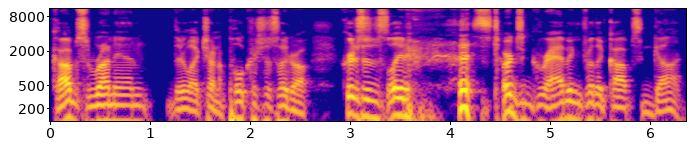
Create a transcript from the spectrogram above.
Cops run in. They're like trying to pull Christian Slater off. Christian Slater starts grabbing for the cop's gun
